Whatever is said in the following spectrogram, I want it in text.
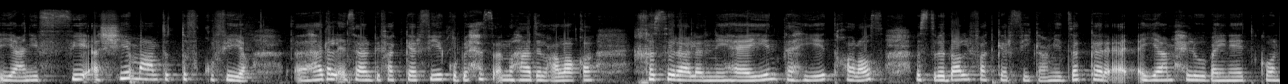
يعني في أشياء ما عم تتفقوا فيها. آه، هذا الإنسان بفكر فيك وبحس إنه هذه العلاقة خسرة للنهاية انتهيت خلاص بس بضل يفكر فيك. عم يتذكر أيام حلوة بيناتكم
